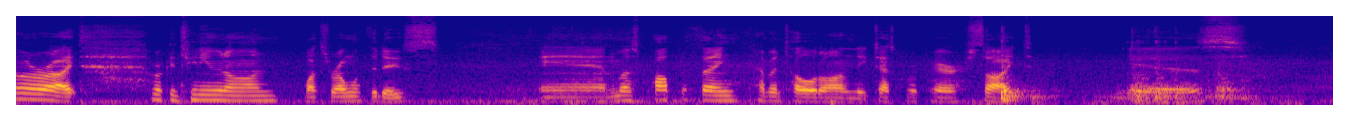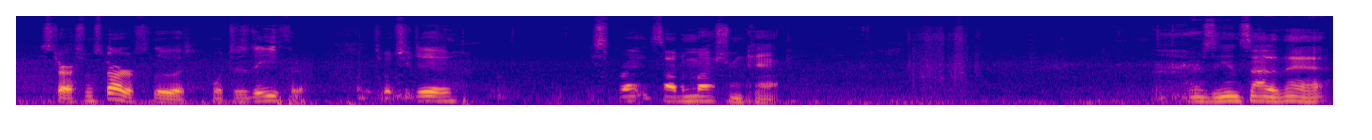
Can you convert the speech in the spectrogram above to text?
Alright, we're continuing on what's wrong with the Deuce. And the most popular thing I've been told on the tactical repair site is stir some starter fluid, which is the ether. So what you do, you spray it inside the mushroom cap. There's the inside of that.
